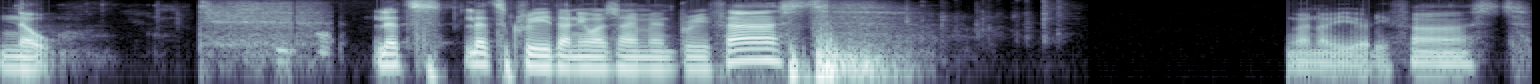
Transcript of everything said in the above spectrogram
No. Let's let's create a new assignment pretty fast. I'm gonna be very fast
